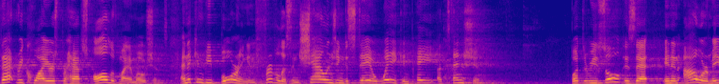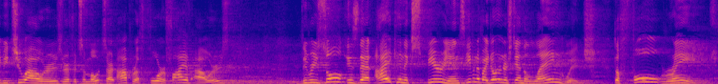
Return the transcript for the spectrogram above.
that requires perhaps all of my emotions. And it can be boring and frivolous and challenging to stay awake and pay attention. But the result is that in an hour, maybe two hours, or if it's a Mozart opera, four or five hours, the result is that I can experience, even if I don't understand the language, the full range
